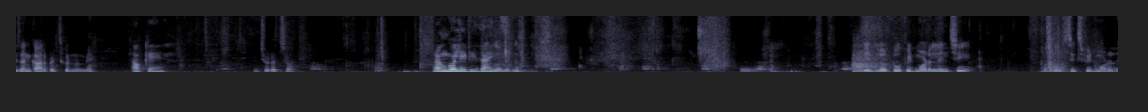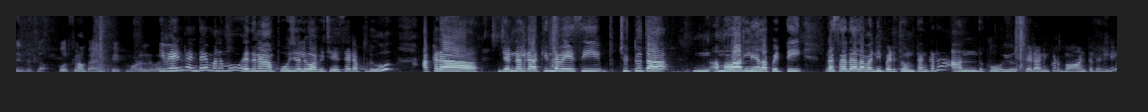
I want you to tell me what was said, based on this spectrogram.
డిజైన్ కార్పెట్స్ కూడా ఉన్నాయి. ఓకే చూడొచ్చు. రంగోలీ డిజైన్ దీంట్లో టూ ఫీట్ మోడల్ నుంచి మొత్తం సిక్స్ ఫీట్ మోడల్ ఇది ఇట్లా four feet five feet model ఇవేంటంటే మనము ఏదైనా పూజలు అవి చేసేటప్పుడు అక్కడ జనరల్గా కింద వేసి చుట్టూతా అమ్మవారిని అలా పెట్టి ప్రసాదాలు అవన్నీ పెడుతూ ఉంటాం కదా అందుకు యూజ్ చేయడానికి కూడా బాగుంటుందండి.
